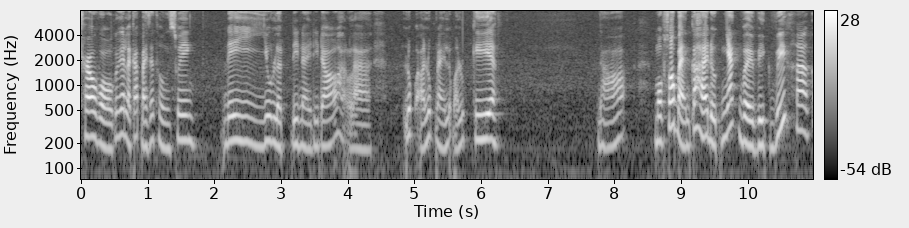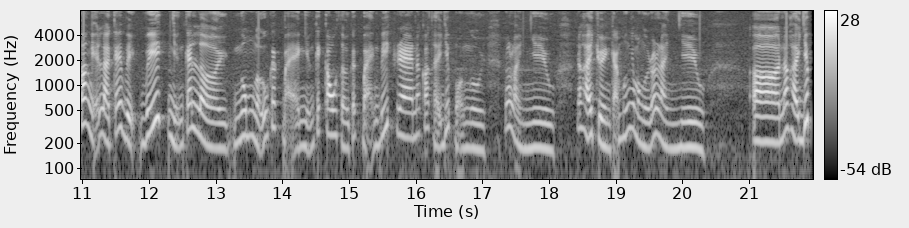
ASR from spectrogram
travel có nghĩa là các bạn sẽ thường xuyên đi du lịch đi này đi đó hoặc là lúc ở lúc này lúc ở lúc kia. Đó một số bạn có thể được nhắc về việc viết ha có nghĩa là cái việc viết những cái lời ngôn ngữ của các bạn những cái câu từ các bạn viết ra nó có thể giúp mọi người rất là nhiều nó có thể truyền cảm hứng cho mọi người rất là nhiều. Uh, nó có thể giúp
